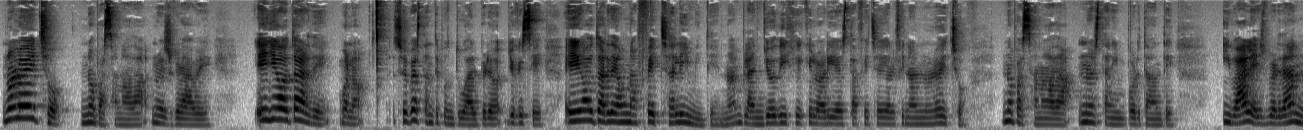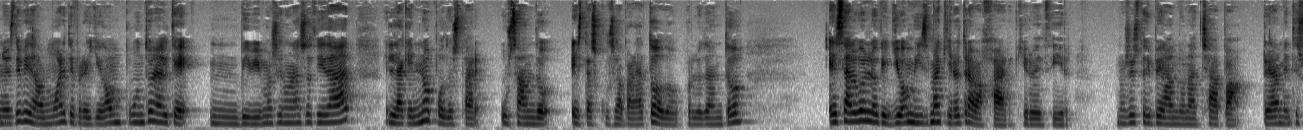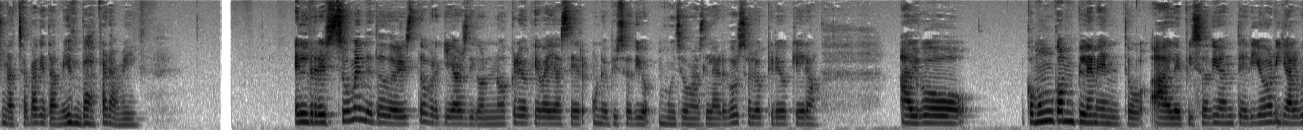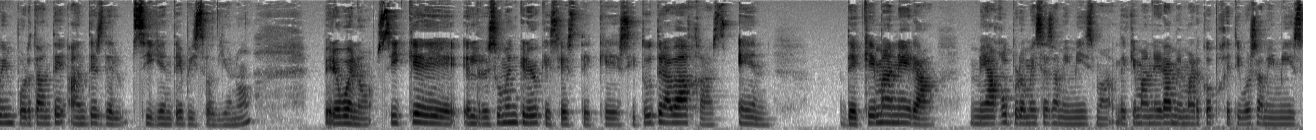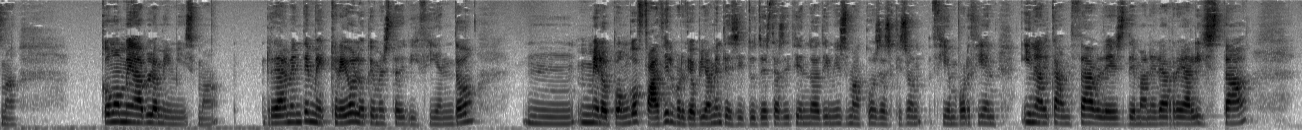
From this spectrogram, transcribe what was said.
¿No lo he hecho? No pasa nada, no es grave. ¿He llegado tarde? Bueno, soy bastante puntual, pero yo qué sé, he llegado tarde a una fecha límite, ¿no? En plan, yo dije que lo haría esta fecha y al final no lo he hecho. No pasa nada, no es tan importante. Y vale, es verdad, no es debido a muerte, pero llega un punto en el que mm, vivimos en una sociedad en la que no puedo estar usando esta excusa para todo. Por lo tanto, es algo en lo que yo misma quiero trabajar, quiero decir. No os estoy pegando una chapa, realmente es una chapa que también va para mí el resumen de todo esto, porque ya os digo, no creo que vaya a ser un episodio mucho más largo, solo creo que era algo como un complemento al episodio anterior y algo importante antes del siguiente episodio, ¿no? Pero bueno, sí que el resumen creo que es este, que si tú trabajas en de qué manera me hago promesas a mí misma, de qué manera me marco objetivos a mí misma, cómo me hablo a mí misma, realmente me creo lo que me estoy diciendo, Mm, me lo pongo fácil, porque obviamente si tú te estás diciendo a ti misma cosas que son 100% inalcanzables de manera realista,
